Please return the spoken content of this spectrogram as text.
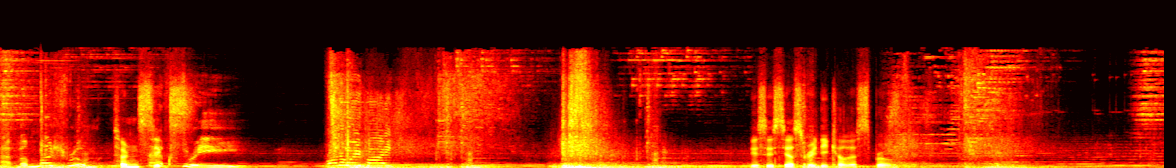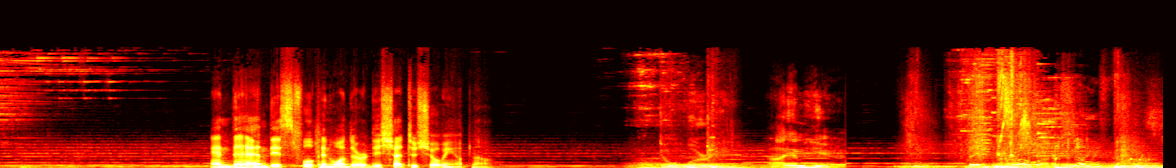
Have a mushroom. turn Have 6? three. Runaway bite! This is just ridiculous, bro. And then this full pin wonder, this shot to showing up now. Don't worry, I am here. They grow up so fast.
